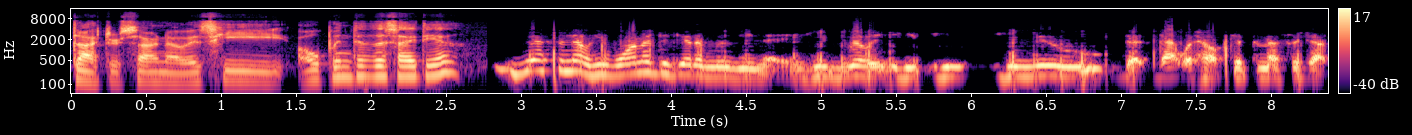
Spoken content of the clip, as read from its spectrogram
Dr. Sarno? Is he open to this idea? Yes and no. He wanted to get a movie made. He really, he, he, he knew that that would help get the message out.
